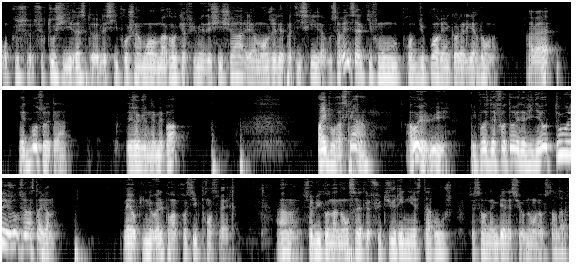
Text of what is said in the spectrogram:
En plus, surtout s'il reste les 6 prochains mois au Maroc à fumer des chichas et à manger des pâtisseries, là. Vous savez, celles qui font prendre du poids rien qu'en les regardant, là. Ah ben, va être beau sur le terrain. Déjà que je ne l'aimais pas. Pareil pour Raskin. Hein. Ah oui, lui, il pose des photos et des vidéos tous les jours sur Instagram. Mais aucune nouvelle pour un possible transfert. Hein, celui qu'on annonçait être le futur Iniesta rouge. C'est ça, on aime bien les surnoms au standard.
